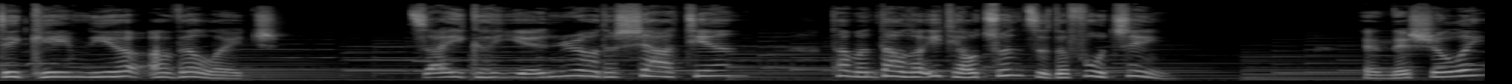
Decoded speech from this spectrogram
they came near a village. 在一个炎热的夏天，他们到了一条村子的附近。Initially,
